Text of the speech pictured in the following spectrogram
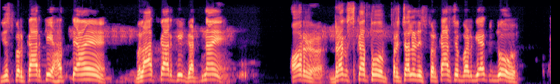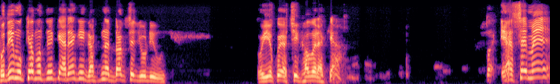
जिस प्रकार की हत्याएँ, बलात्कार की घटनाएँ और ड्रग्स का तो प्रचलन इस प्रकार से बढ़ गया कि जो खुद ही मुख्यमंत्री कह रहे हैं कि घटना ड्रग्स से जुड़ी हुई। तो ये कोई अच्छी खबर है क्या? तो ऐसे में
